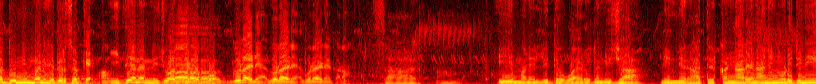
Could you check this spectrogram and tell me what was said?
ಅದು ನಿಮ್ಮನ್ನ ಹೆದರ್ಸೋಕೆ. ಇದೇ ನನ್ನ ನಿಜವಾದ good idea good idea good idea ಕಣ. ಸಾರ್ ಈ ಮನೆಯಲ್ಲಿ ದೆವ್ವ ಇರೋದು ನಿಜ. ನಿನ್ನೆ ರಾತ್ರಿ ಕಣ್ಣಾರೆ ನಾನೇ ನೋಡಿದ್ದೀನಿ.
